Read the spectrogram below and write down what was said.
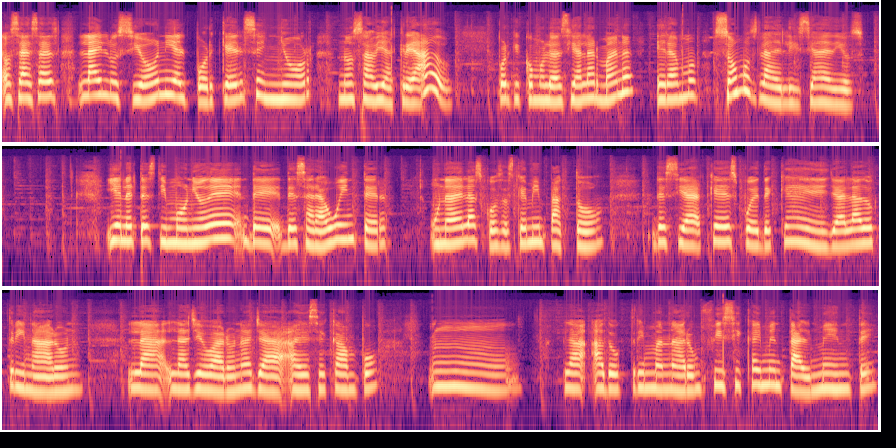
o sea, esa es la ilusión y el por qué el Señor nos había creado. Porque como lo decía la hermana, éramos, somos la delicia de Dios. Y en el testimonio de, de, de Sarah Winter, una de las cosas que me impactó, decía que después de que ella la adoctrinaron, la, la llevaron allá a ese campo, mmm, la adoctrinaron física y mentalmente,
